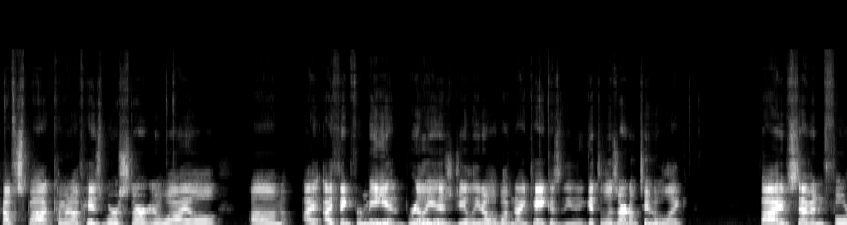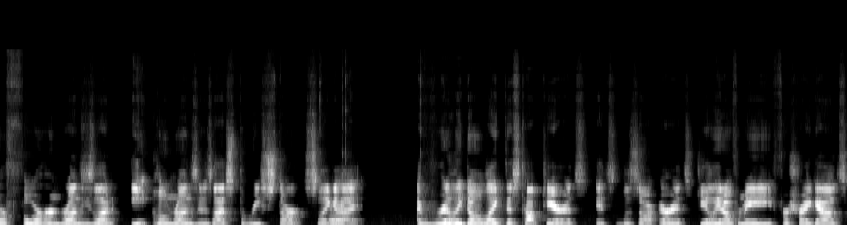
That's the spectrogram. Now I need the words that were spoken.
tough spot coming off his worst start in a while. Um, I I think for me it really is Giolito above 9K because you get to Luzardo too. Like five, seven, four, four earned runs. He's allowed eight home runs in his last three starts. Like right. I I really don't like this top tier. It's it's Lazar or it's Giolito for me for strikeouts,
